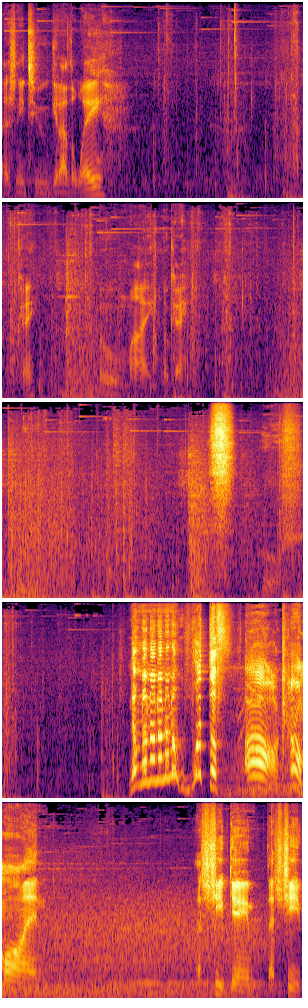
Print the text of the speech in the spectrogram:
I just need to get out of the way. Okay. Oh my. Okay. Oof. No, no, no, no, no, no! What the f- Oh, come on! That's cheap, game. That's cheap.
